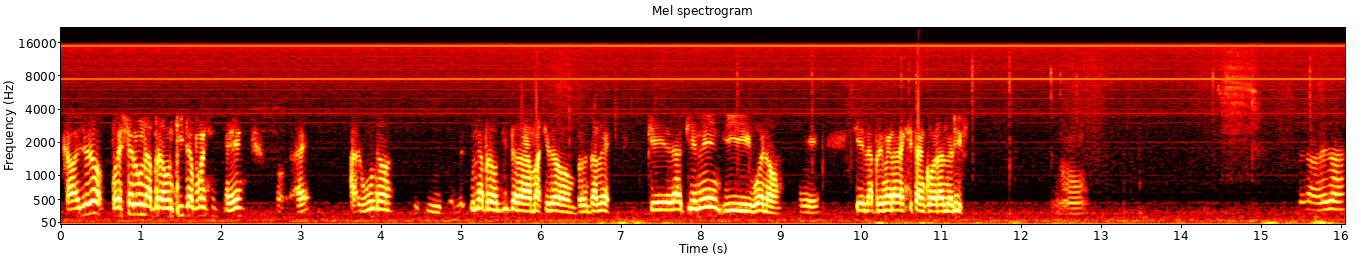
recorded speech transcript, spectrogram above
caballero, puede ser una preguntita, pues, ¿eh? ¿Eh? algunos, una preguntita nada más quiero preguntarle qué edad tienen y bueno, eh, si es la primera vez que están cobrando el IF. No. Era, era,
